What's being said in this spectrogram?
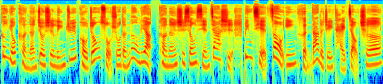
更有可能就是邻居口中所说的那辆，可能是凶嫌驾驶并且噪音很大的这一台轿车。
